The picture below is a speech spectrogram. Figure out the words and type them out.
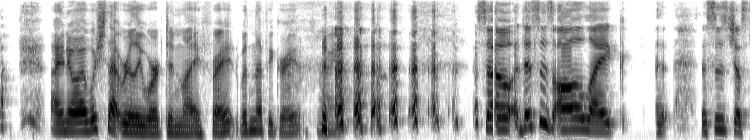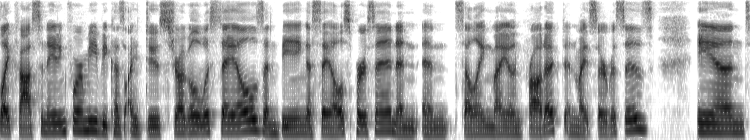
I know. I wish that really worked in life, right? Wouldn't that be great? Right. so this is all like uh, this is just like fascinating for me because I do struggle with sales and being a salesperson and and selling my own product and my services. And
